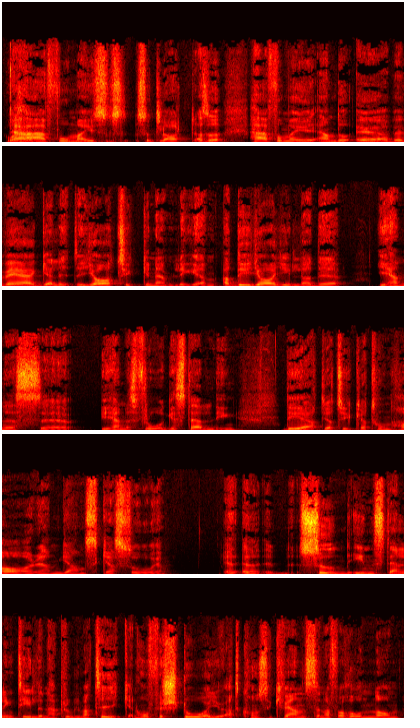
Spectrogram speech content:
Och Ja. här får man ju så, såklart, alltså här får man ju ändå överväga lite. Jag tycker nämligen att det jag gillade i hennes eh, i hennes frågeställning. Det är att jag tycker att hon har en ganska så en, en sund inställning till den här problematiken. Hon förstår ju att konsekvenserna för honom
